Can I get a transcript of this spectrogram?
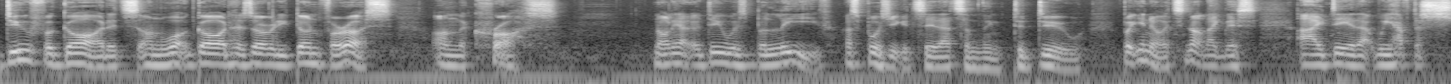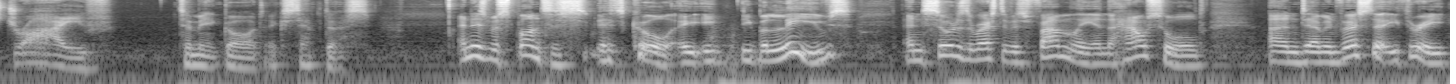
do for God, it's on what God has already done for us on the cross. And all he had to do was believe. I suppose you could say that's something to do. But you know, it's not like this idea that we have to strive to make God accept us. And his response is, is cool. He, he, he believes, and so does the rest of his family and the household. And um, in verse 33,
